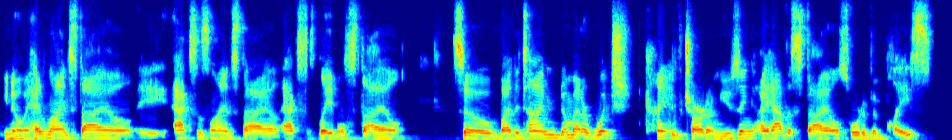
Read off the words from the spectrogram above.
you know, a headline style, a axis line style, axis label style. So by the time, no matter which kind of chart I'm using, I have a style sort of in place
